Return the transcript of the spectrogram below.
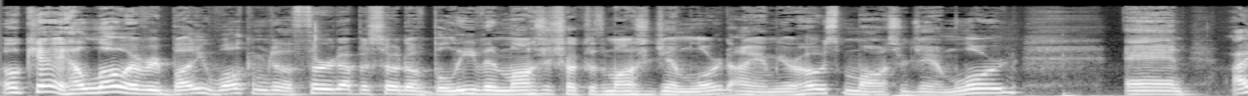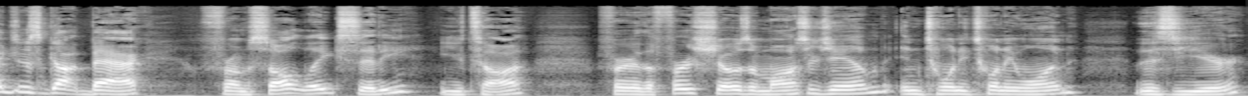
Okay, hello everybody. Welcome to the third episode of Bleav in Monster Trucks with Monster Jam Lord. I am your host, Monster Jam Lord, and I just got back from Salt Lake City, Utah, for the first shows of Monster Jam in 2021 this year.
